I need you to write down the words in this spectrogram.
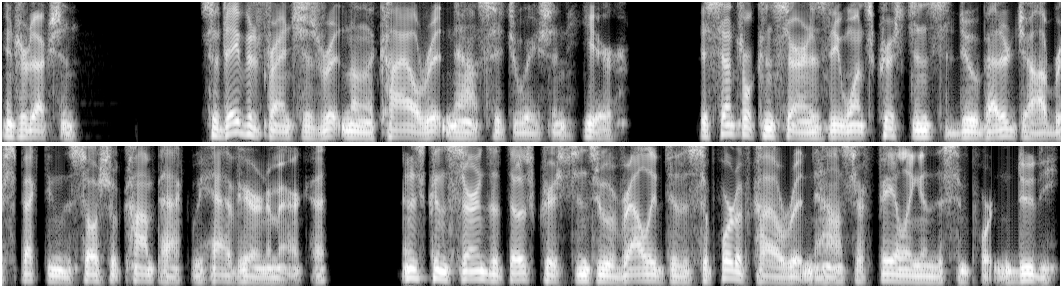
Introduction. So, David French has written on the Kyle Rittenhouse situation here. His central concern is that he wants Christians to do a better job respecting the social compact we have here in America, and is concerned that those Christians who have rallied to the support of Kyle Rittenhouse are failing in this important duty.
